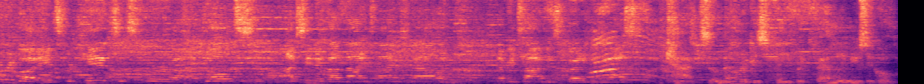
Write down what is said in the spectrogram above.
everybody. It's for kids. It's for uh, adults. I've seen it about nine times now, and every time it's better than the last time. Cats, America's favorite family musical.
